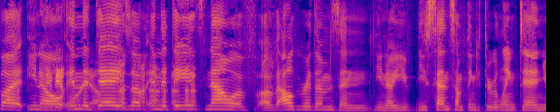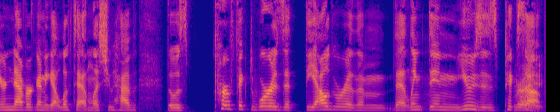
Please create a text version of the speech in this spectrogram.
but you know, in the days of in the days now of of algorithms and you know, you you send something through LinkedIn, you're never going to get looked at unless you have those perfect words that the algorithm that LinkedIn uses picks Right. up.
